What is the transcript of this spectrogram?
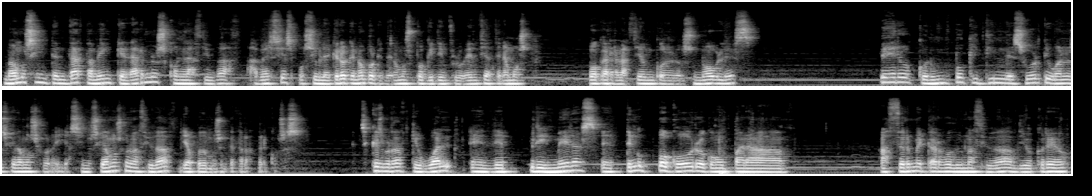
vamos a intentar también quedarnos con la ciudad, a ver si es posible. Creo que no, porque tenemos poquita influencia, tenemos poca relación con los nobles. Pero con un poquitín de suerte igual nos quedamos con ella. Si nos quedamos con la ciudad ya podemos empezar a hacer cosas. Sí que es verdad que igual eh, de primeras eh, tengo poco oro como para hacerme cargo de una ciudad, yo creo.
